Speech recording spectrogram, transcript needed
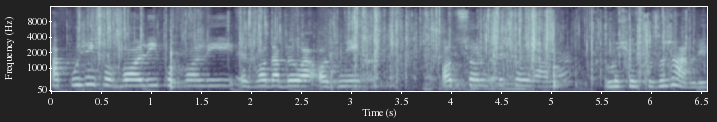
a później powoli, powoli woda była od nich odsąd wyciągana. Myśmy już to zażarli.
